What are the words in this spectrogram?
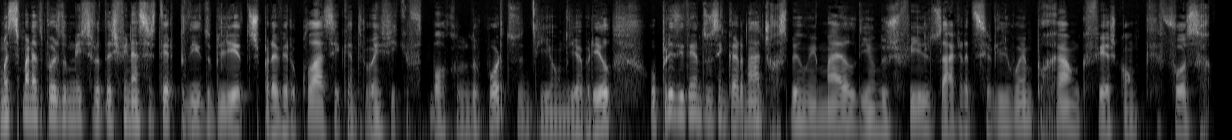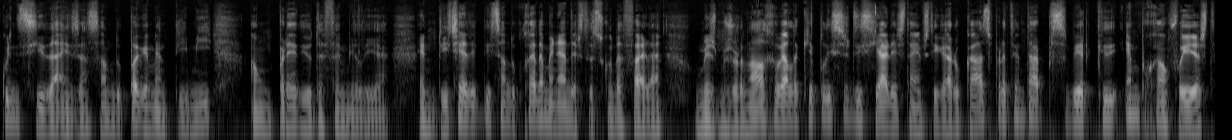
Uma semana depois do Ministro das Finanças ter pedido bilhetes para ver o clássico entre o Benfica e o Futebol Clube do Porto, dia 1 de abril, o presidente dos encarnados recebeu um e-mail de um dos filhos a agradecer-lhe o empurrão que fez com que fosse reconhecida a isenção do pagamento de IMI a um prédio da família. A notícia é da edição do Correio da Manhã desta segunda-feira. O mesmo jornal revela que a Polícia Judiciária está a investigar o caso para tentar perceber que empurrão foi este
